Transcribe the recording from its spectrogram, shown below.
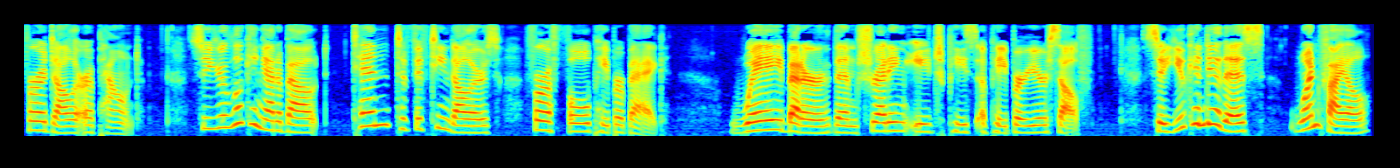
for a dollar a pound. So you're looking at about 10 to $15 for a full paper bag way better than shredding each piece of paper yourself. So you can do this one file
